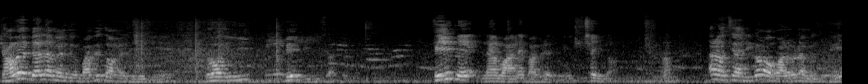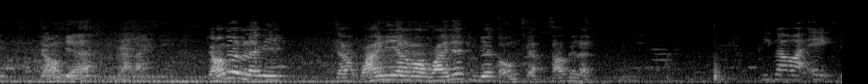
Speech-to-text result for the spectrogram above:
ကြောင်းမြန်ပြန်နာမည်ဆိုဘာဖြစ်သွားမလဲဆိုလို့ရှိရင် log e baby ဆိုတာဖြစ်ဘေးနဲ့နံပါတ်နဲ့ဘာဖြစ်လဲဆိုရင်ချိန်တော့နော်အဲ့တော့ဆရာဒီကောင်ကိုဘာလုပ်လိုက်မလဲဆိုရင်ကြောင်းပြန်ပြန်လိုက်ကြောင်းပြန်မလိုက်ရင်ဒါ y နေရာမှာ y နဲ့တူတဲ့ကောင်ဆရာစားပေးလိုက် b power 8 b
